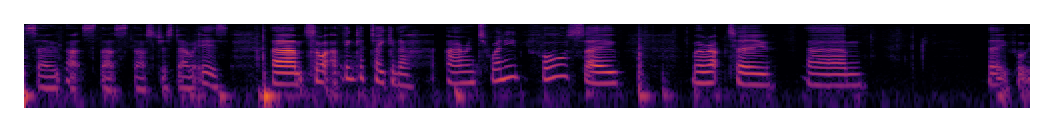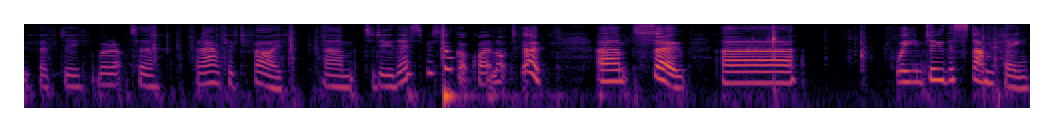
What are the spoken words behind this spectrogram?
So that's that's that's just how it is. Um, so I think I've taken a hour and 20 before so we're up to um, 30 40 50 we're up to an hour and 55 um, to do this. We've still got quite a lot to go. Um, so uh, we can do the stamping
